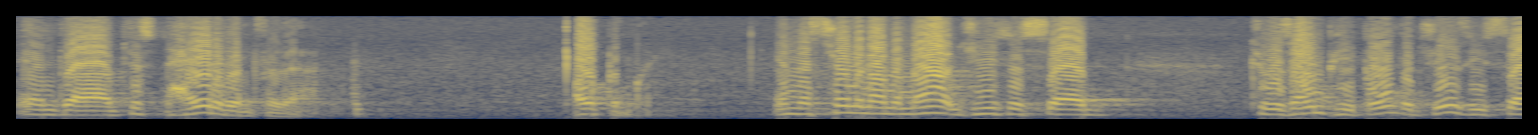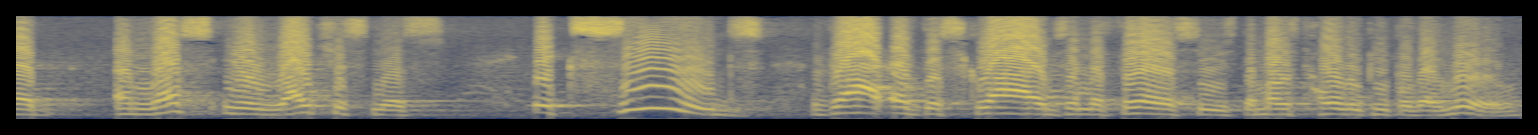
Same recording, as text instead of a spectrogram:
and uh, just hated him for that, openly. In the Sermon on the Mount, Jesus said to his own people, the Jews, he said, unless your righteousness exceeds that of the scribes and the Pharisees, the most holy people they knew,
